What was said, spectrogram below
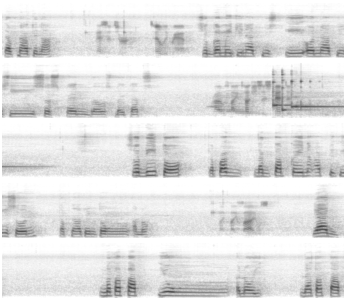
tap natin ah. Messenger. Telegram. So, gamitin natin, i-on natin si suspend browse by touch. Browse by touch suspended. So dito, kapag nag-tap kayo ng application, tap natin tong ano, My, my files. yan. Natatap yung ano, natatap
